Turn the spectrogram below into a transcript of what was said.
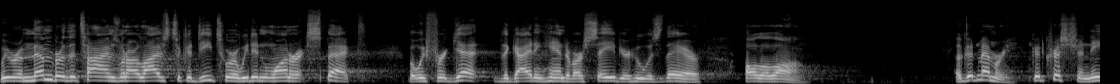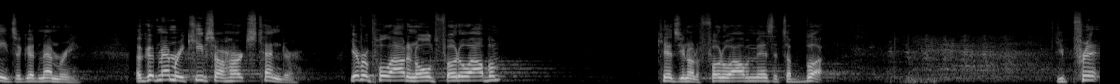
We remember the times when our lives took a detour we didn't want or expect, but we forget the guiding hand of our Savior who was there all along. A good memory. A good Christian needs a good memory. A good memory keeps our hearts tender. You ever pull out an old photo album? Kids, you know what a photo album is? It's a book. You print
